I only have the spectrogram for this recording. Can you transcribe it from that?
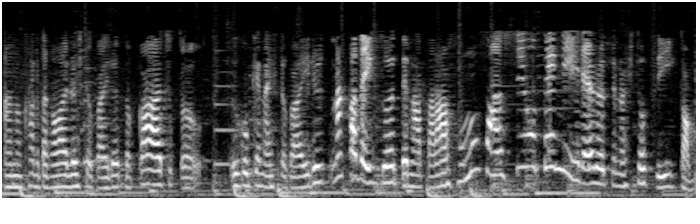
あの、体が悪い人がいるとか、ちょっと動けない人がいる中で行くってなったら、その冊子を手に入れるっていうのは一ついいかも。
